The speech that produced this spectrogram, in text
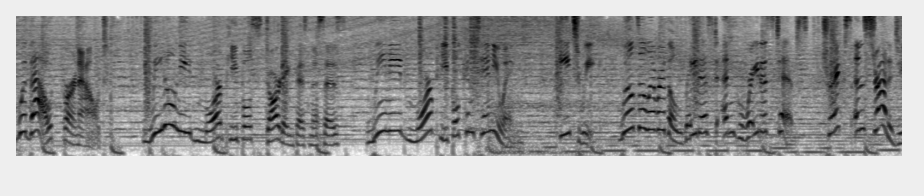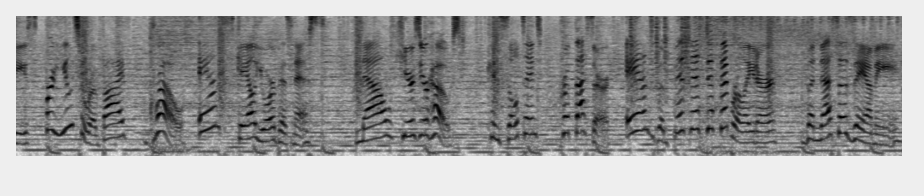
without burnout. We don't need more people starting businesses, we need more people continuing. Each week, we'll deliver the latest and greatest tips, tricks, and strategies for you to revive, grow, and scale your business. Now, here's your host, consultant, professor, and the business defibrillator, Vanessa Zamy.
